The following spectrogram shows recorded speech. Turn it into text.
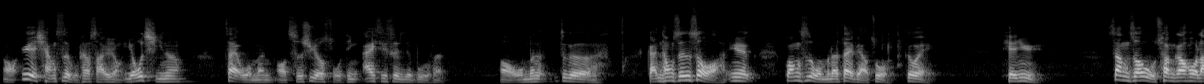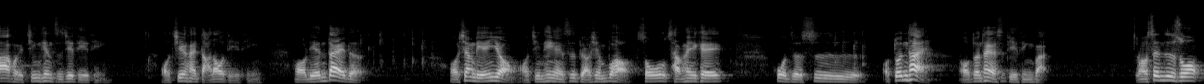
哦，越强势的股票杀越凶。尤其呢，在我们哦持续有锁定 IC 设计的部分，哦，我们这个感同身受啊，因为光是我们的代表作，各位天域，上周五创高后拉回，今天直接跌停，哦，今天还打到跌停，哦，连带的，哦，像联勇，哦，今天也是表现不好，收长黑 K。或者是哦，敦泰哦，敦泰也是跌停板。哦，甚至说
